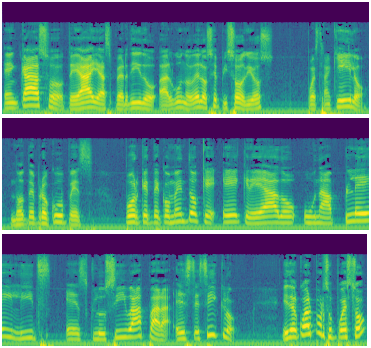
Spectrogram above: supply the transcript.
En caso te hayas perdido alguno de los episodios, pues tranquilo, no te preocupes, porque te comento que he creado una playlist exclusiva para este ciclo, y del cual por supuesto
